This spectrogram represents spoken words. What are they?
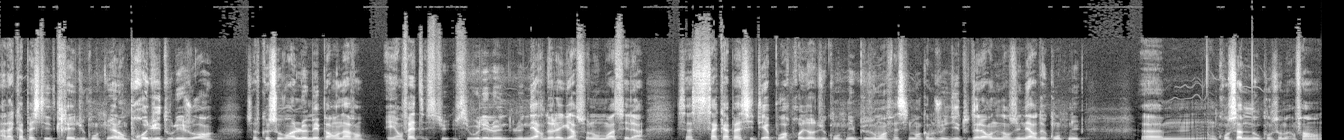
a la capacité de créer du contenu, elle en produit tous les jours, sauf que souvent elle ne le met pas en avant. Et en fait, si, vous voulez, le, nerf de la guerre, selon moi, c'est sa, sa, capacité à pouvoir produire du contenu plus ou moins facilement. Comme je vous l'ai dit tout à l'heure, on est dans une ère de contenu. Euh, on consomme, nous, enfin,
